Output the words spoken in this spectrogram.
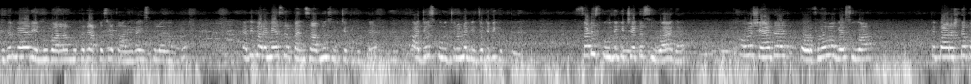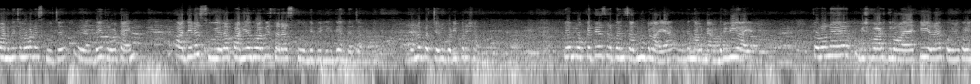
ਹਾਂਜੀ ਸਰ ਮੈਂ ਰੇਨੂ ਬਾਲਾ ਮੁੱਖ ਅਧਿਆਪਕ ਸਰਕਾਰੀ ਹਾਈ ਸਕੂਲ ਆਵਾਂਗਾ ਇਹਦੇ ਬਾਰੇ ਮੈਂ ਸਰਪੰਚ ਸਾਹਿਬ ਨੂੰ ਸੂਚਿਤ ਕੀਤਾ ਅੱਜ ਉਹ ਸਕੂਲ 'ਚ ਉਹਨਾਂ ਨੇ ਵਿਜ਼ਿਟ ਵੀ ਕੀਤੀ ਹੈ। ਸਾਡੇ ਸਕੂਲ ਦੇ ਪਿੱਛੇ ਇੱਕ ਸੂਆ ਹੈਗਾ। ਉਹ ਸ਼ਾਇਦ ਓਵਰਫਲੋ ਹੋ ਗਿਆ ਸੂਆ। ਤੇ ਬਾਰਿਸ਼ ਦਾ ਪਾਣੀ ਤੇ ਚਲੋ ਸਾਡੇ ਸਕੂਲ 'ਚ ਰਹਿੰਦਾ ਹੀ ਥੋੜਾ ਟਾਈਮ ਅੱਜ ਜਿਹੜਾ ਸੂਏ ਦਾ ਪਾਣੀ ਹੈਗਾ ਉਹ ਵੀ ਸਾਰਾ ਸਕੂਲ ਦੀ ਬਿਲਡਿੰਗ ਦੇ ਅੰਦਰ ਜਮ੍ਹਾਂ ਹੋ। ਗਿਆ ਜਿਹਨਾਂ ਬੱਚੇ ਨੂੰ ਬੜੀ ਪਰੇਸ਼ਾਨੀ ਹੋਈ ਤੇ ਮੌਕੇ ਤੇ ਸਰਪੰਚ ਸਾਹਿਬ ਨੂੰ ਬੁਲਾਇਆ। ਉਹਦੇ ਨਾਲ ਮੈਂਬਰ ਵੀ ਆਇਆ ਤੇ ਉਹਨਾਂ ਨੇ ਵਿਸ਼ਵਾਸ ਦਿਲਾਇਆ ਕਿ ਇਹਦਾ ਕੋਈ ਨਾ ਕੋਈ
